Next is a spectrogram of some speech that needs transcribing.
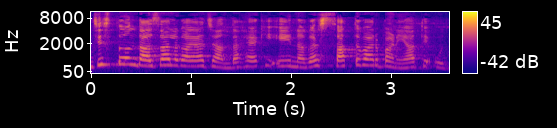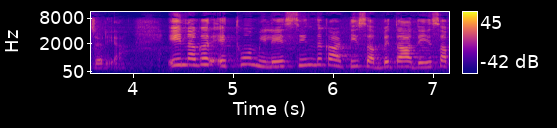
ਜਿਸ ਤੋਂ ਅੰਦਾਜ਼ਾ ਲਗਾਇਆ ਜਾਂਦਾ ਹੈ ਕਿ ਇਹ ਨਗਰ ਸੱਤ ਵਾਰ ਬਣਿਆ ਤੇ ਉਜੜਿਆ। ਇਹ ਨਗਰ ਇੱਥੋਂ ਮਿਲੇ ਸਿੰਧ ਘਾਟੀ ਸਭਿਅਤਾ ਦੇ ਸਭ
